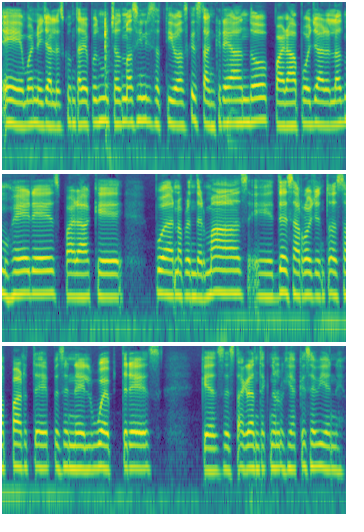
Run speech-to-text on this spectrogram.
eh, bueno, ya les contaré pues muchas más iniciativas que están creando para apoyar a las mujeres, para que puedan aprender más, eh, desarrollen toda esta parte pues en el Web 3, que es esta gran tecnología que se viene.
